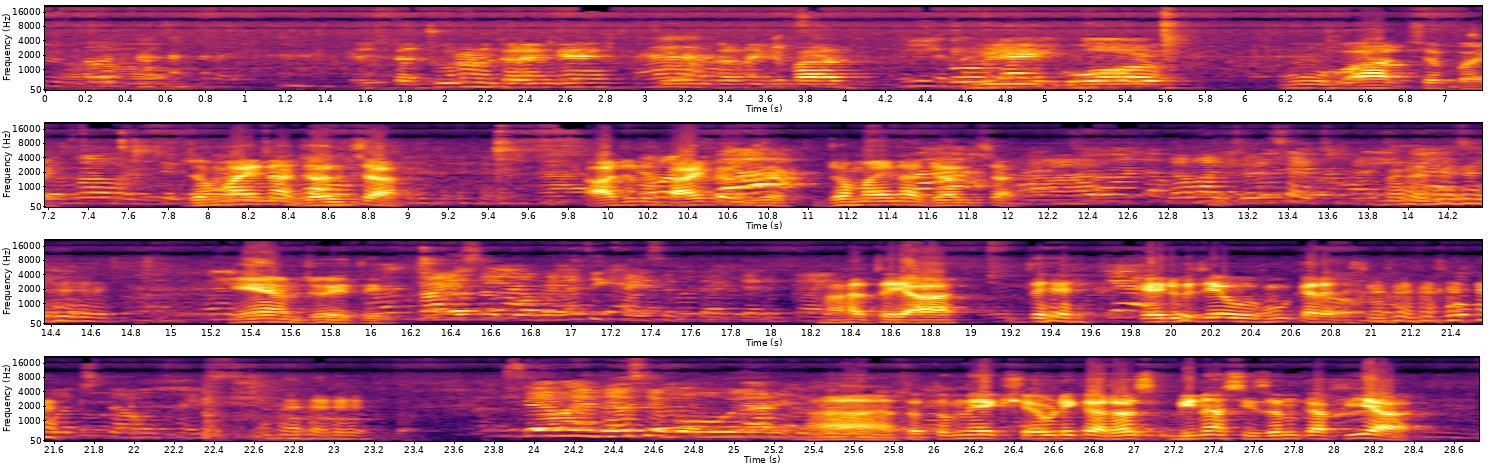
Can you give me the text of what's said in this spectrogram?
इसका चूरण करेंगे चूरण करने के बाद ઘી, ગોળ ઘી डाली ગોળ હું વાત છે ભાઈ જમાવટ છે. જમાઈના જલસા આજનું ટાઇટલ છે જમાઈના જલસા તમારા જલસા જ છે. એમ જોઈ હતી ખાઈ શકો અમે નથી ખાઈ શકતા અત્યારે કાંઈ. હા તે આ તે કર્યું છે એવું શું કરે બહુ પછતાવો થાય છે. સેવઈ રસે બહુ યાર हाँ तो तुमने एक शेवड़ी का रस बिना सीजन का पिया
